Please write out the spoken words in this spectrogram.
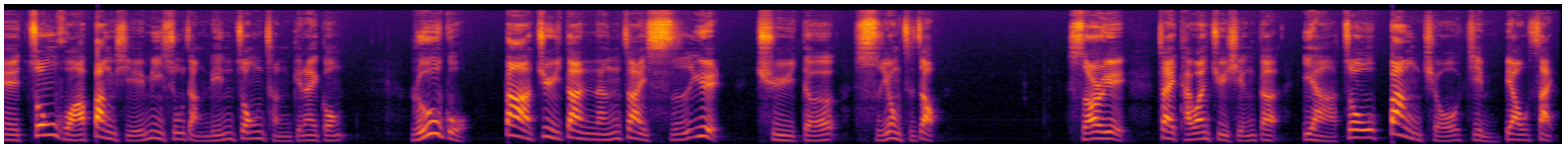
诶，中华棒协秘书长林忠诚跟他讲，如果大巨蛋能在十月。取得使用执照，十二月在台湾举行的亚洲棒球锦标赛，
